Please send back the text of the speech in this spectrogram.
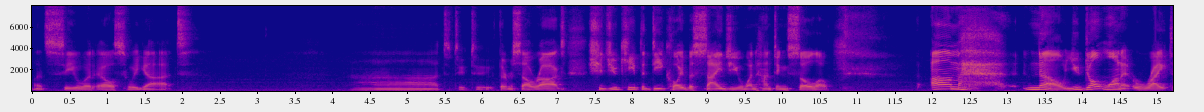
Let's see what else we got. Uh, to, to, to Thermacell rocks. Should you keep the decoy beside you when hunting solo? Um, no, you don't want it right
